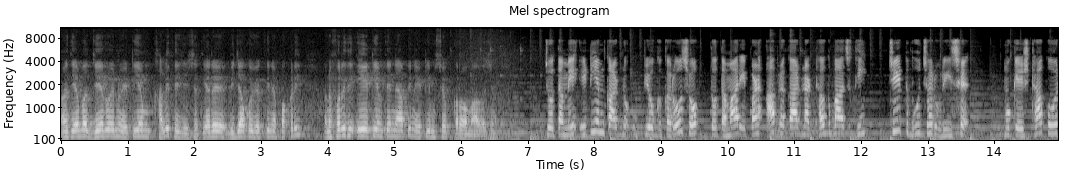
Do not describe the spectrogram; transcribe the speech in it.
અને ત્યારબાદ જે એનું એટીએમ ખાલી થઈ જાય છે ત્યારે બીજા કોઈ વ્યક્તિને પકડી અને ફરીથી એ એટીએમ તેને આપીને એટીએમ સ્વેપ કરવામાં આવે છે. જો તમે એટીએમ કાર્ડનો ઉપયોગ કરો છો તો તમારે પણ આ પ્રકારના ઠગબાજથી ચેતવું જરૂરી છે. Mukesh Thakor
